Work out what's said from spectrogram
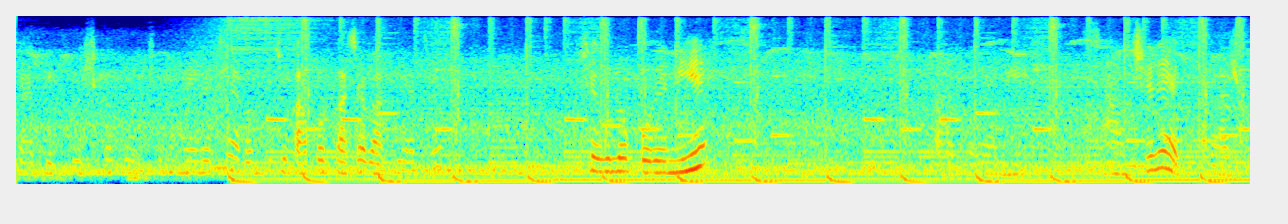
চারদিক পরিষ্কার পরিচ্ছন্ন হয়ে গেছে, এখন কিছু কাপড় কাচা বাকি আছে সেগুলো করে নিয়ে তারপরে আমি স্নান সেরে একবারে আসব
